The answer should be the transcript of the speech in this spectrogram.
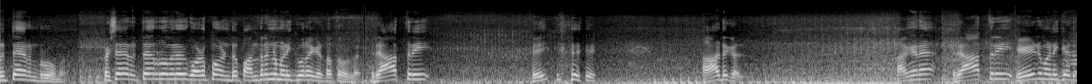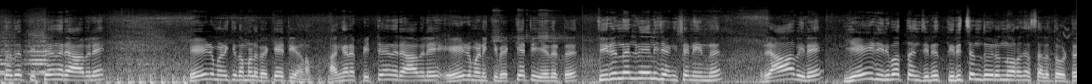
റിട്ടയറിംഗ് റൂം പക്ഷേ റിട്ടയർ റൂമിന് ഒരു കുഴപ്പമുണ്ട്. പന്ത്രണ്ട് മണിക്കൂറേ കിട്ടത്തുള്ളൂ. രാത്രി ആടുകൾ. അങ്ങനെ രാത്രി ഏഴ് മണിക്ക് എടുത്തത് പിറ്റേന്ന് രാവിലെ ഏഴ് മണിക്ക് നമ്മൾ വെക്കേറ്റ് ചെയ്യണം. അങ്ങനെ പിറ്റേന്ന് രാവിലെ ഏഴ് മണിക്ക് വെക്കേറ്റ് ചെയ്തിട്ട് തിരുനെൽവേലി ജംഗ്ഷനിൽ നിന്ന് രാവിലെ ഏഴ് ഇരുപത്തഞ്ചിന് തിരുച്ചെന്തൂർ എന്ന് പറഞ്ഞ സ്ഥലത്തോട്ട്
